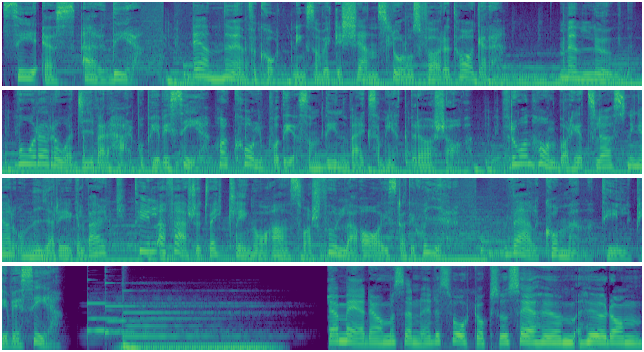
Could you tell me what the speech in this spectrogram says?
CSRD, ännu en förkortning som väcker känslor hos företagare. Men lugn, våra rådgivare här på PWC har koll på det som din verksamhet berörs av. Från hållbarhetslösningar och nya regelverk till affärsutveckling och ansvarsfulla AI-strategier. Välkommen till PWC. Med dem och sen är det svårt också att se hur, hur de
